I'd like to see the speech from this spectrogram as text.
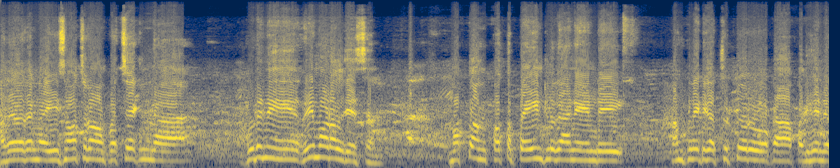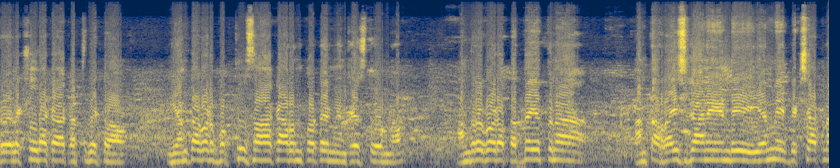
అదేవిధంగా ఈ సంవత్సరం ప్రత్యేకంగా గుడిని రీమోడల్ చేశాం. మొత్తం కొత్త పెయింట్లు కానివ్వండి కంప్లీట్గా చుట్టూరు ఒక పదిహేను ఇరవై లక్షల దాకా ఖర్చు పెట్టాం. ఇదంతా కూడా భక్తుల సహకారంతో మేము చేస్తూ ఉన్నాం. అందరూ కూడా పెద్ద ఎత్తున అంతా రైస్ కానివ్వండి ఇవన్నీ భిక్షాటన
